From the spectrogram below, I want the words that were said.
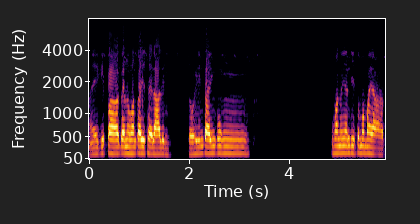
Makikipaganuhan tayo sa ilalim. So, hintayin kung umano yan dito mamaya at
